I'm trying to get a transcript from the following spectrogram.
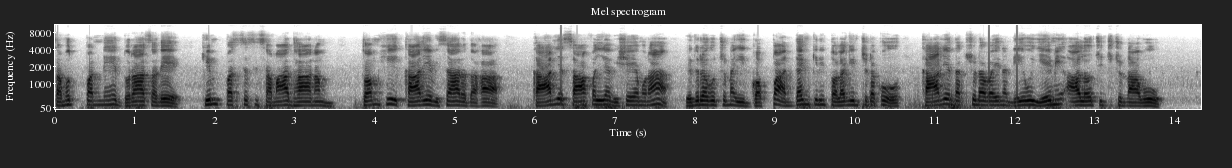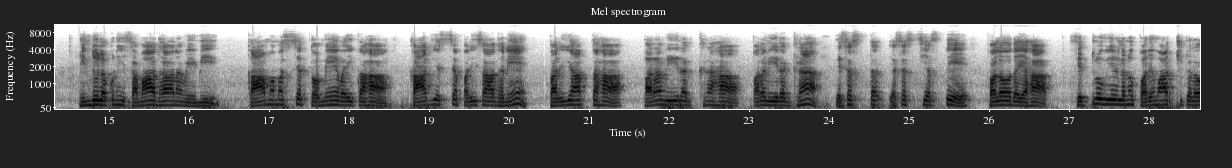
సముత్పన్నే దురాసదే. కిం పశ్యసి సమాధానం? త్వం హి కార్య విశారద కార్య సాఫల్య విషయమున ఎదురగుచున్న ఈ గొప్ప అడ్డంకిని తొలగించుటకు కార్యదక్షుడవైన నీవు ఏమి ఆలోచించుచున్నావు? ఇందులకు నీ సమాధానమేమి? కామమస్య త్వమేవైక? కార్యస్య పరిసాధనే పర్యాప్త పరవీరఘ్న పరవీరఘ్న యశస్త యశస్యస్తే ఫలోదయ శత్రువీరులను పరిమార్చుటలో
